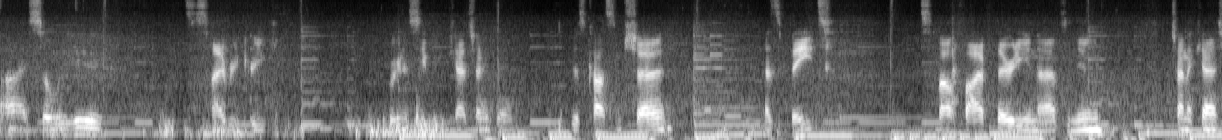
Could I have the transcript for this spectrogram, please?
Alright, so we're here. This is Hybrid Creek. We're gonna see if we can catch anything. Just caught some shad as bait. It's about 5.30 in the afternoon. Trying to catch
